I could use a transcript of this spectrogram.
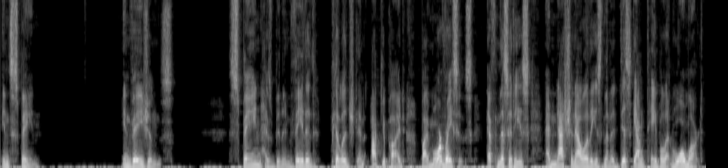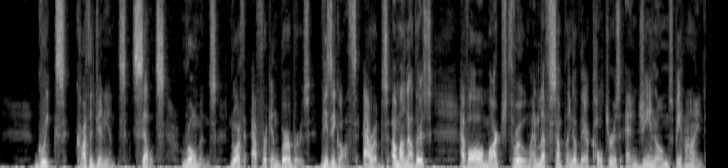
in Spain. Invasions. Spain has been invaded, pillaged, and occupied by more races, ethnicities, and nationalities than a discount table at Walmart. Greeks, Carthaginians, Celts, Romans, North African Berbers, Visigoths, Arabs, among others, have all marched through and left something of their cultures and genomes behind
